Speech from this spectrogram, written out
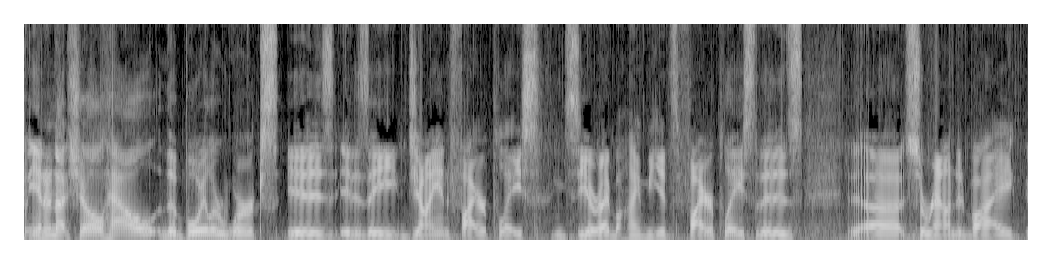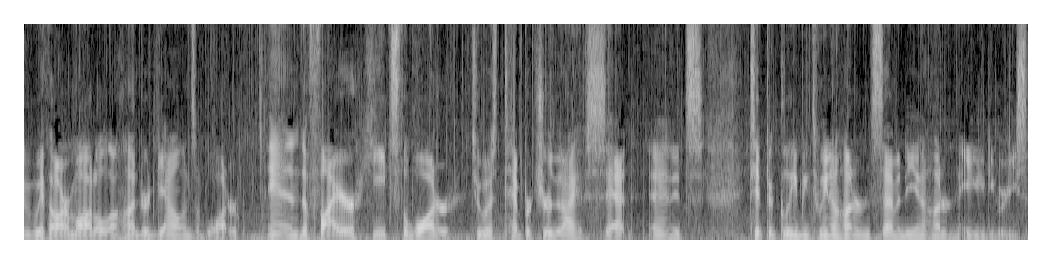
In a nutshell, how the boiler works is it is a giant fireplace. You can see it right behind me. It's a fireplace that is uh, surrounded by, with our model, 100 gallons of water. And the fire heats the water to a temperature that I have set, and it's typically between 170 and 180 degrees.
